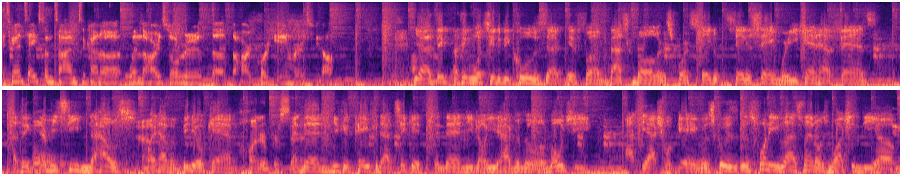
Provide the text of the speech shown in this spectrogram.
it's gonna take some time to kind of win the hearts over the, the hardcore gamers. You know? Yeah, I think I think what's going to be cool is that if uh, basketball or sports stay stay the same, where you can't have fans, I think every Oh. seat in the house Yeah. might have a video cam, hundred percent. and then you could pay for that ticket, and then you know you have your little emoji at the actual game. It was. It was funny. Last night I was watching the um, Yeah.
